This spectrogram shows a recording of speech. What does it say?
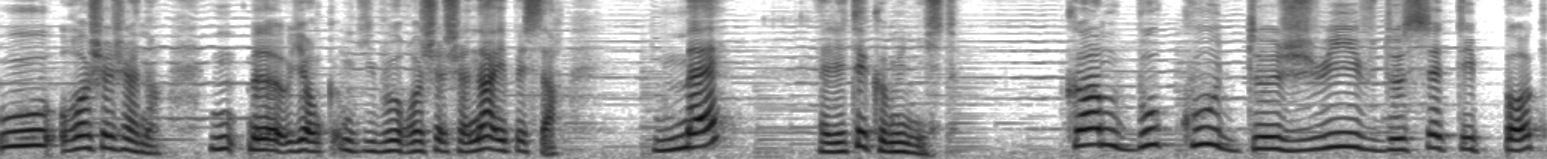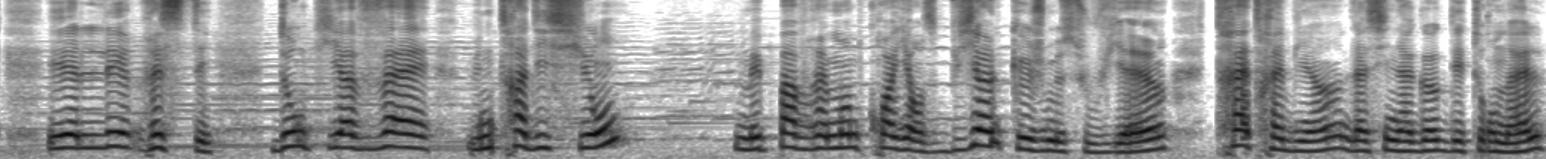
ou Rosh Hashanah. Euh, Yom Kippour, Rosh Hashanah et Pessah. Mais elle était communiste. Comme beaucoup de juifs de cette époque, et elle l'est restée. Donc il y avait une tradition, mais pas vraiment de croyance. Bien que je me souviens très très bien de la synagogue des Tournelles,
